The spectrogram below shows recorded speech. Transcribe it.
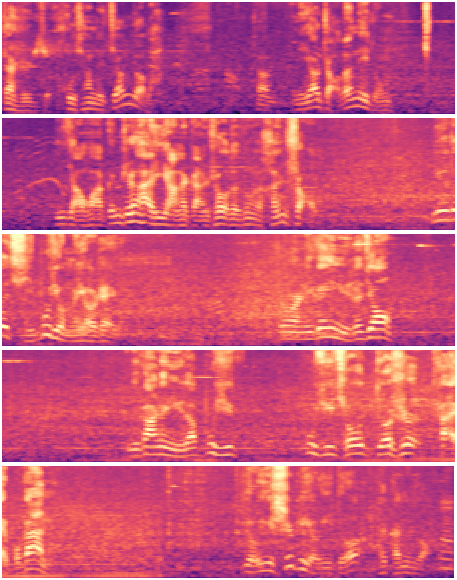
但是就互相的将就吧。啊，你要找到那种你讲话跟真爱一样的感受的东西很少了，因为他起步就没有这个。是不是？你跟一女的交，你告诉那女的不许不许求得失，她也不干了。有一失必有一得，她赶紧走。嗯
